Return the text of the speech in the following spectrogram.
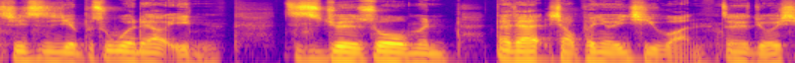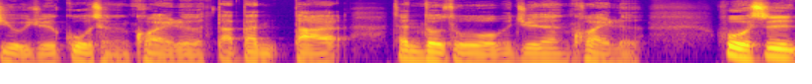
其实也不是为了要赢，只是觉得说我们大家小朋友一起玩这个游戏，我觉得过程很快乐，打蛋打战斗陀螺，我们觉得很快乐。或者是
